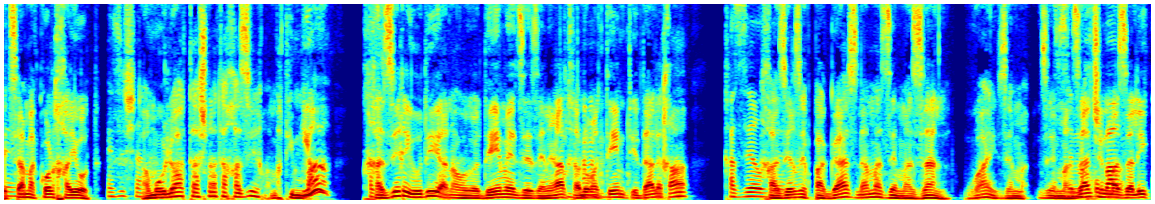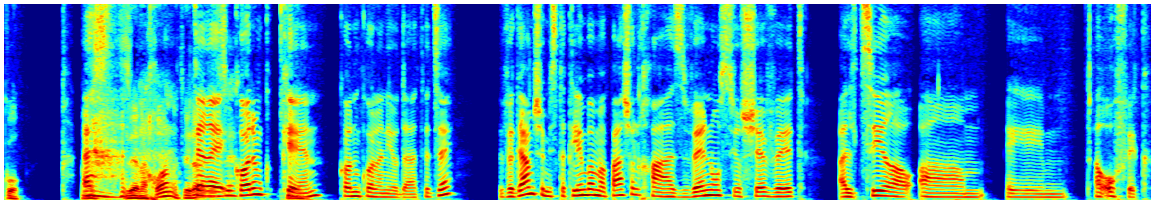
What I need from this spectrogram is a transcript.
אצלם הכל חיות. איזה שנה? אמרו, לא, אתה שנת החזיר. אמרתי, מה? חזיר יהודי, אנחנו יודעים את זה, זה נראה לך לא מתאים, תדע לך, חזיר. זה- חזיר זה פגז, למה זה מזל? וואי, זה, מ- זה זה מזל של. מזליקו. זה נכון? את יודעת את זה? תראה, קודם, כן, קודם כל אני יודעת את זה, וגם כשמסתכלים במפה שלך, אז ונוס יושבת על ציר ה- ה- אמ, האופק.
